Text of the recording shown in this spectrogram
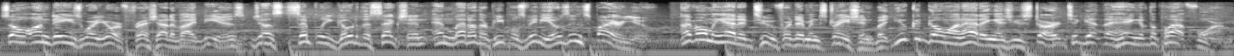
So on days where you're fresh out of ideas, just simply go to the section and let other people's videos inspire you. I've only added two for demonstration, but you could go on adding as you start to get the hang of the platform.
